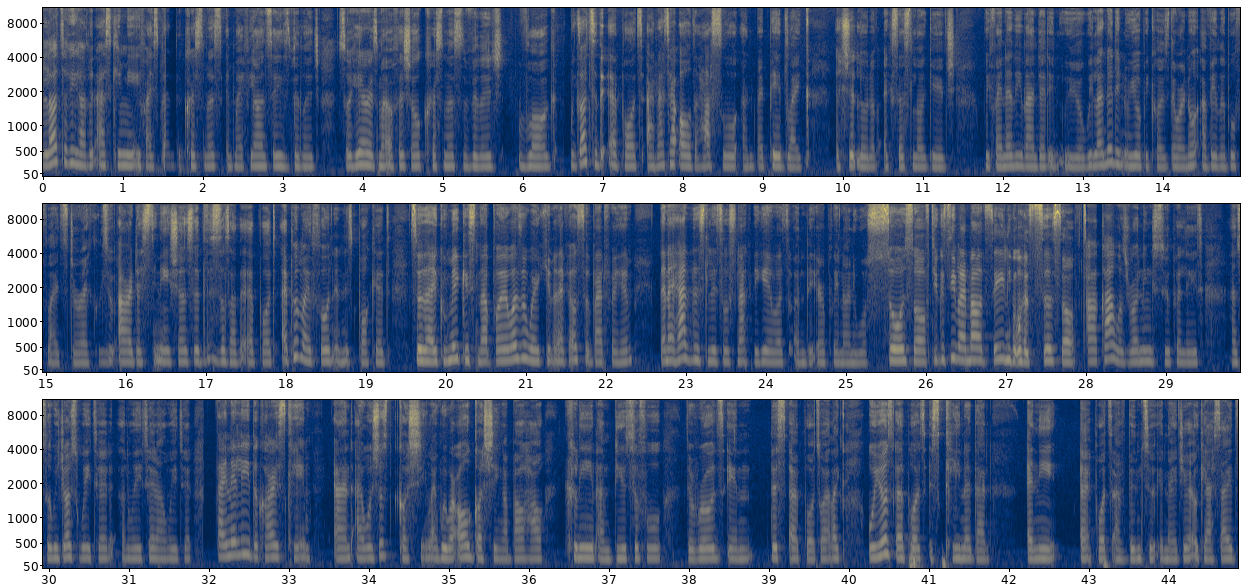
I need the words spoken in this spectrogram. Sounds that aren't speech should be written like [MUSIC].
A lot of you have been asking me if I spent the Christmas in my fiance's village, so here is my official Christmas village vlog. We got to the airport and after all the hassle and I paid like a shitload of excess luggage, we finally landed in Uyo. We landed in Uyo because there were no available flights directly to our destination. So this is us at the airport. I put my phone in his pocket so that I could make a snap, but it wasn't working and I felt so bad for him. Then I had this little snack they gave us on the airplane and it was so soft. You could see my mouth saying it was so soft. Our car was running super late and so we just waited and waited and waited. Finally, the cars came and I was just gushing, like we were all gushing about how clean and beautiful the roads in this airport were. Like Uyo's airport is cleaner than any airports I've been to in Nigeria. Okay, aside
